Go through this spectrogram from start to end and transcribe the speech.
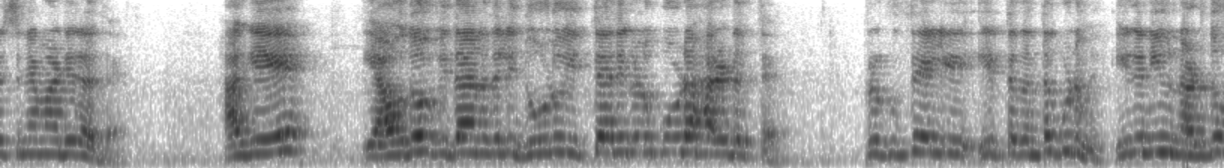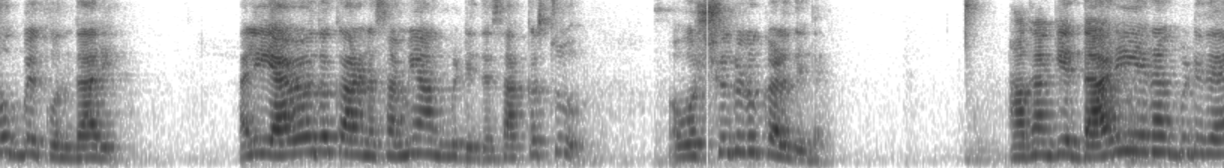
ರಚನೆ ಮಾಡಿರೋದೆ. ಹಾಗೆಯೇ ಯಾವುದೋ ವಿಧಾನದಲ್ಲಿ ಧೂಳು ಇತ್ಯಾದಿಗಳು ಕೂಡ ಹರಡುತ್ತೆ, ಪ್ರಕೃತಿಯಲ್ಲಿ ಇರ್ತಕ್ಕಂಥ ಗುಣಮೆ ಈಗ ನೀವು ನಡೆದು ಹೋಗ್ಬೇಕು ಒಂದು ದಾರಿ. ಅಲ್ಲಿ ಯಾವ್ಯಾವುದೋ ಕಾರಣ, ಸಮಯ ಆಗ್ಬಿಟ್ಟಿದೆ, ಸಾಕಷ್ಟು ವರ್ಷಗಳು ಕಳೆದಿದೆ. ಹಾಗಾಗಿ ದಾರಿ ಏನಾಗ್ಬಿಟ್ಟಿದೆ?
